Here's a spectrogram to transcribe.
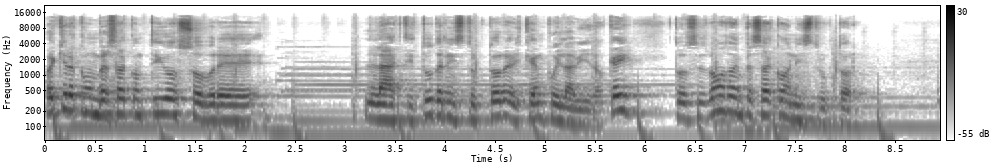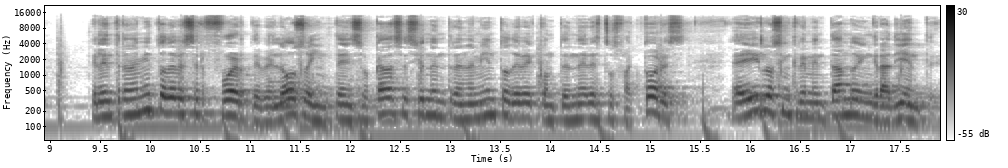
Hoy quiero conversar contigo sobre la actitud del instructor, el tiempo y la vida, ¿ok? Entonces vamos a empezar con el instructor. El entrenamiento debe ser fuerte, veloz e intenso. Cada sesión de entrenamiento debe contener estos factores e irlos incrementando en gradiente.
